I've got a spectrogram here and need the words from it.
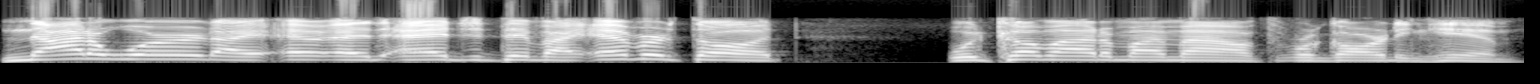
Not a word, I an adjective I ever thought would come out of my mouth regarding him.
